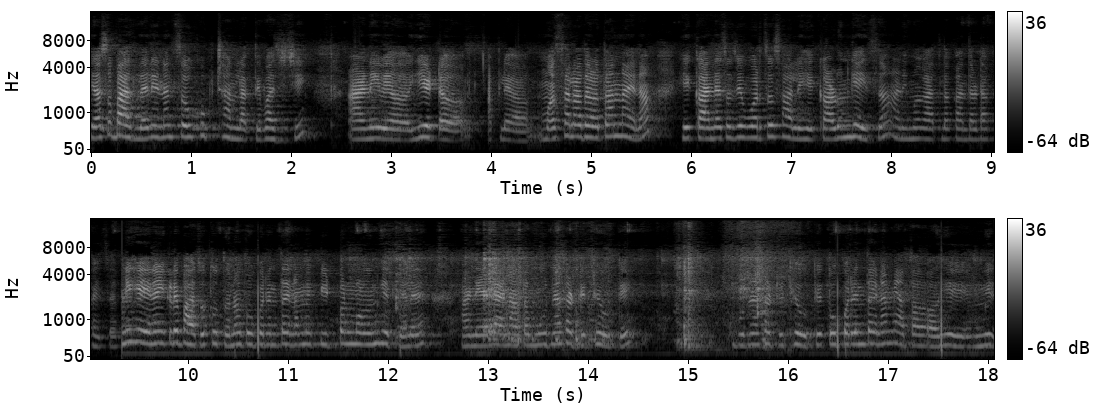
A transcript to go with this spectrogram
हे असं भाजल्याने ना चव खूप छान लागते भाजीची. आणि हे आपल्या मसाला दळताना आहे ना हे कांद्याचं जे वरचं साल आहे हे काढून घ्यायचं आणि मग आतला कांदा टाकायचा आणि हे ना इकडे भाजत होतं ना तोपर्यंत आहे ना मी पीठ पण मळून घेतलेलं आहे. आणि याला आहे ना आता मुरण्यासाठी ठेवते. मुरण्यासाठी ठेवते. तोपर्यंत आहे ना मी आता हे मी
